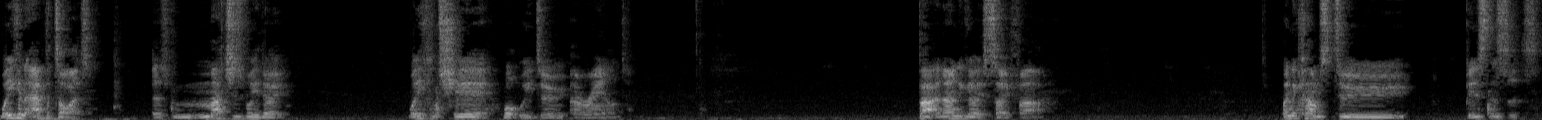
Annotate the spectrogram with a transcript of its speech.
We can advertise as much as we do. We can share what we do around. But it only goes so far. When it comes to businesses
